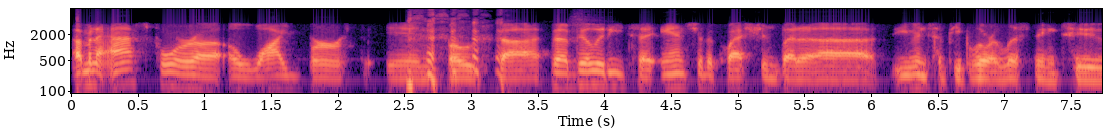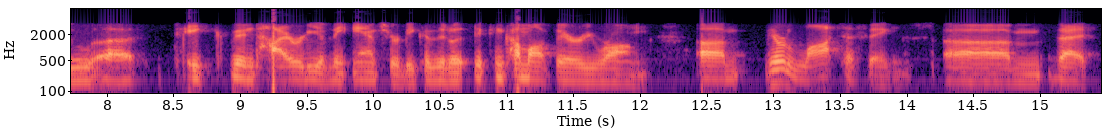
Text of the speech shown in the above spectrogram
I'm going to ask for a, a wide berth in both uh, the ability to answer the question, but uh, even to people who are listening to uh, take the entirety of the answer because it, it can come off very wrong. Um, there are lots of things um, that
